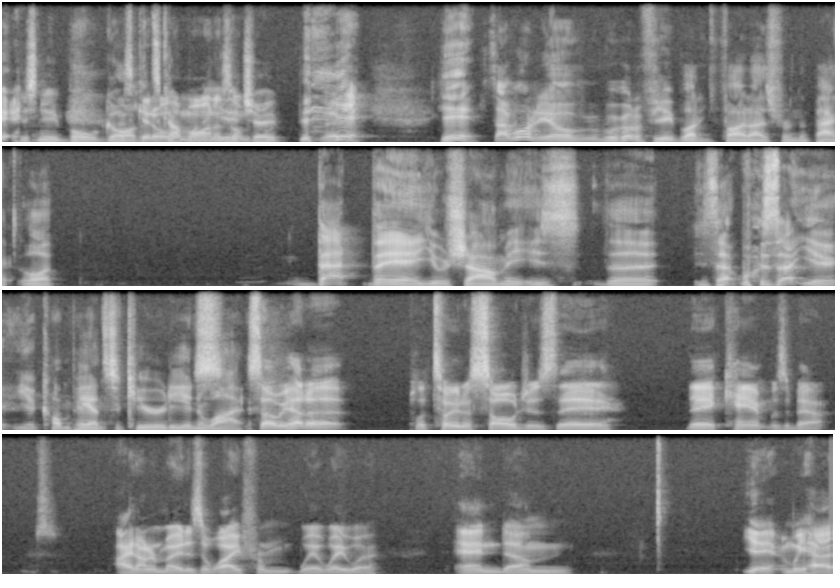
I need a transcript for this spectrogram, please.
Yeah. This new bald guy Let's that's come on on YouTube. yeah. Yeah. yeah, So what? You know, we've got a few bloody photos from the pack. Like that there you were showing me is the is that was that your your compound security in a way? So we had a platoon of soldiers. Their their camp was about 800 meters away from where we were, and um, yeah, and we had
